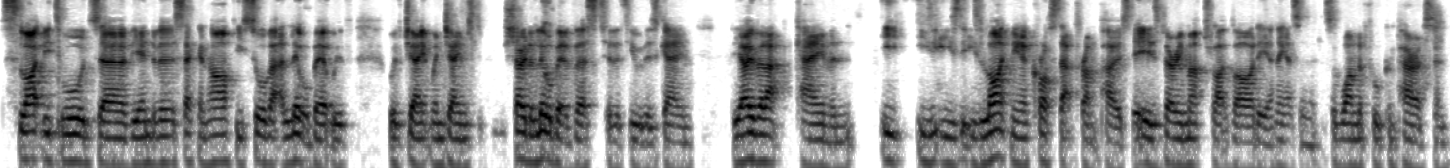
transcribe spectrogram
slightly towards uh, the end of the second half, you saw that a little bit with with James when James showed a little bit of versatility with his game. The overlap came and he, he's, he's lightning across that front post. It is very much like Vardy. I think that's a, it's a wonderful comparison.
